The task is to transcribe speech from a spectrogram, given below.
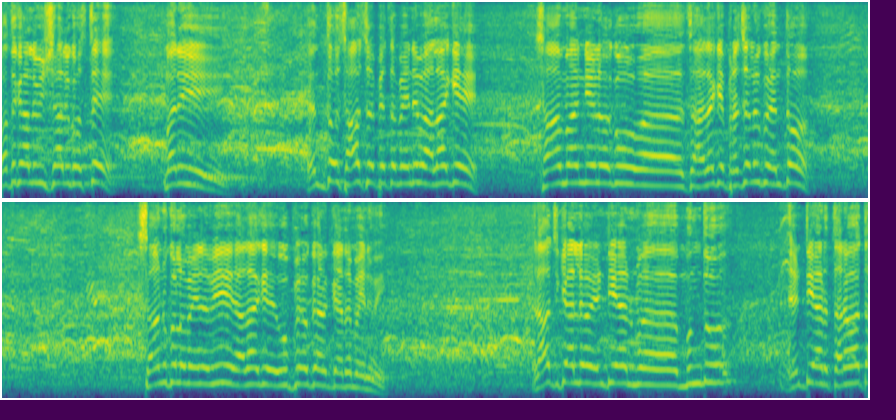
పథకాల విషయాలకు వస్తే మరి ఎంతో సాహసోపేతమైనవి అలాగే సామాన్యులకు అలాగే ప్రజలకు ఎంతో సానుకూలమైనవి అలాగే ఉపయోగకరమైనవి. రాజకీయాల్లో ఎన్టీఆర్ ముందు ఎన్టీఆర్ తర్వాత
